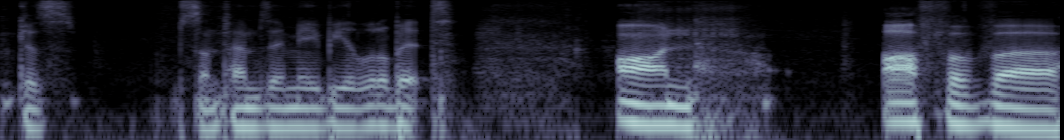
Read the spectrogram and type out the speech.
because sometimes they may be a little bit on off of uh,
